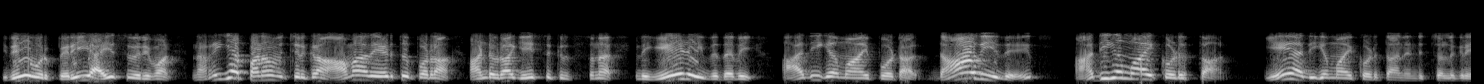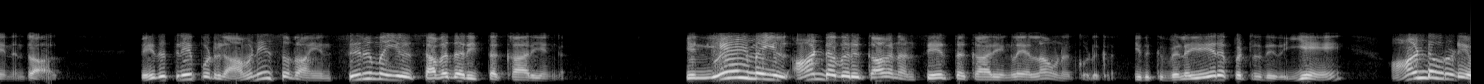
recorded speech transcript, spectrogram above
இதே ஒரு பெரிய ஐஸ்வர்யவான். நிறைய பணம் வச்சிருக்கிறான். அவன் அதை எடுத்து போடுறான். ஆண்டவராக இயேசு கிறிஸ்து சொன்னார் இந்த ஏழை விதவை அதிகமாய் போட்டாள். தாவீது அதிகமாய் கொடுத்தான். ஏன் அதிகமாய் கொடுத்தான் என்று சொல்லுகிறேன் என்றால் வேதத்திலே போட்டிருக்க. அவனே சொல்றான் என் சிறுமையில் சவதரித்த காரியங்கள் என் ஏழ்மையில் ஆண்டவருக்காக நான் சேர்த்த காரியங்களை எல்லாம் உனக்கு கொடுக்கிறேன். இதுக்கு விலையேற பெற்றது இது. ஏன்? ஆண்டவருடைய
